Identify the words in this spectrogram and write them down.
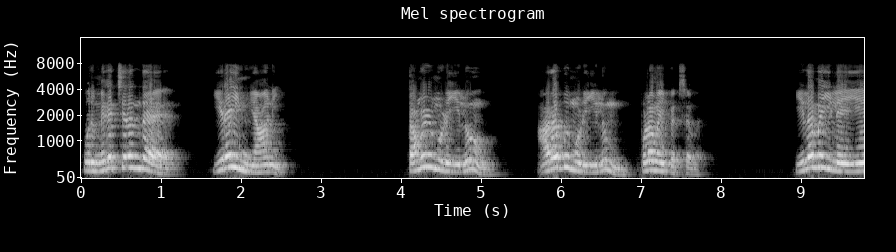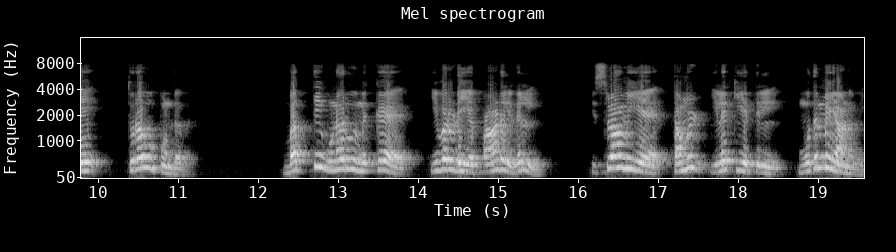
ஒரு மிகச்சிறந்த இறை ஞானி. தமிழ் மொழியிலும் அரபு மொழியிலும் புலமை பெற்றவர். இளமையிலேயே துறவு பூண்டவர். பக்தி உணர்வு மிக்க இவருடைய பாடல்கள் இஸ்லாமிய தமிழ் இலக்கியத்தில் முதன்மையானவை.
